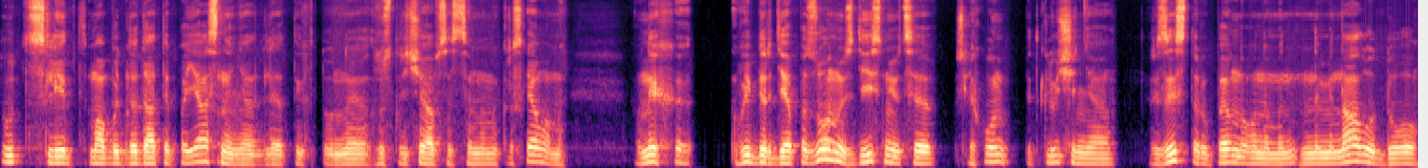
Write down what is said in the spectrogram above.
Тут слід, мабуть, додати пояснення для тих, хто не зустрічався з цими мікросхемами. У них е, вибір діапазону здійснюється шляхом підключення резистору певного номіналу до е,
